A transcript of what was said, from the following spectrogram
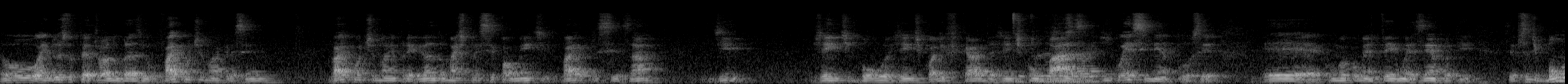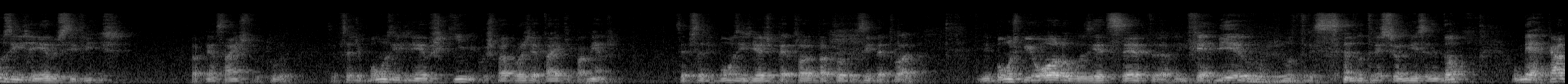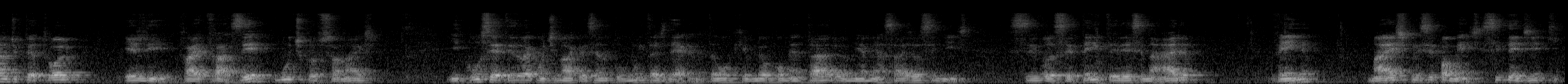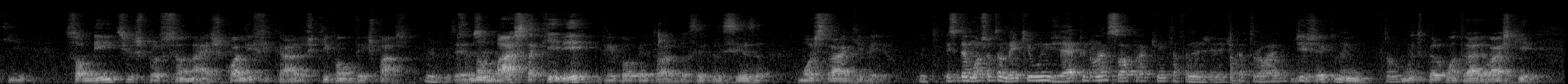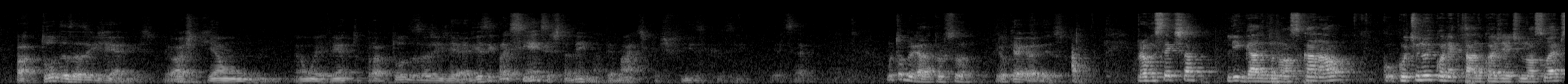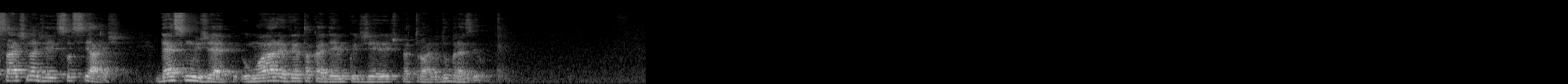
a indústria do petróleo no Brasil vai continuar crescendo, vai continuar empregando, mas principalmente vai precisar de gente boa, gente qualificada, gente com base, com conhecimento. Ou seja, é, como eu comentei um exemplo aqui, você precisa de bons engenheiros civis para pensar em estrutura, você precisa de bons engenheiros químicos para projetar equipamentos, você precisa de bons engenheiros de petróleo para produzir petróleo, de bons biólogos e etc., enfermeiros, uhum. nutricionistas. Então, o mercado de petróleo ele vai trazer muitos profissionais e com certeza vai continuar crescendo por muitas décadas. Então, o que o meu comentário, a minha mensagem é o seguinte: se você tem interesse na área, venha, mas principalmente se dedique que somente os profissionais qualificados que vão ter espaço. Uhum, seja, não basta querer vir para o petróleo, você precisa mostrar que veio. Isso demonstra também que o INGEP não é só para quem está fazendo engenharia de petróleo. De jeito nenhum. Então... Muito pelo contrário, eu acho que para todas as engenharias, eu acho que é um, é um evento para todas as engenharias e para as ciências também, matemáticas, físicas e etc. Muito obrigado, professor. Eu que agradeço. Para você que está ligado no nosso canal, continue conectado com a gente no nosso website e nas redes sociais. Décimo IGEP, o maior evento acadêmico de engenharia de petróleo do Brasil.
